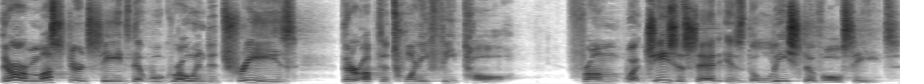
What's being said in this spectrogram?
there are mustard seeds that will grow into trees that are up to 20 feet tall from what Jesus said is the least of all seeds.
